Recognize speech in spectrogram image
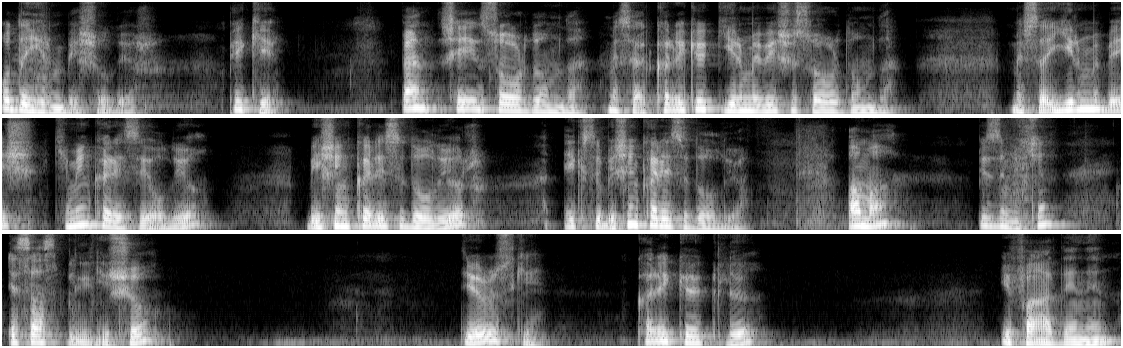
O da 25 oluyor. Peki ben şeyi sorduğumda mesela karekök 25'i sorduğumda mesela 25 kimin karesi oluyor? 5'in karesi de oluyor. Eksi 5'in karesi de oluyor. Ama bizim için esas bilgi şu. Diyoruz ki kareköklü ifadenin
